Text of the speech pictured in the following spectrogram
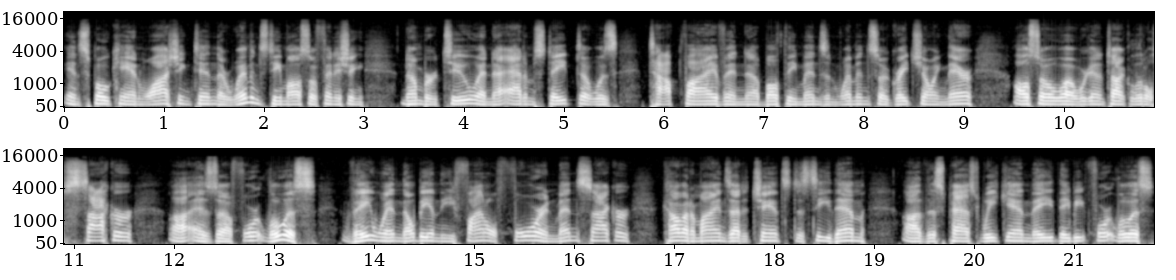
in Spokane, Washington. Their women's team also finishing number two, and uh, Adams State uh, was top five in uh, both the men's and women's. So great showing there. Also, uh, we're going to talk a little soccer as Fort Lewis they win. They'll be in the final four in men's soccer. Colorado Mines had a chance to see them uh, this past weekend. They they beat Fort Lewis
